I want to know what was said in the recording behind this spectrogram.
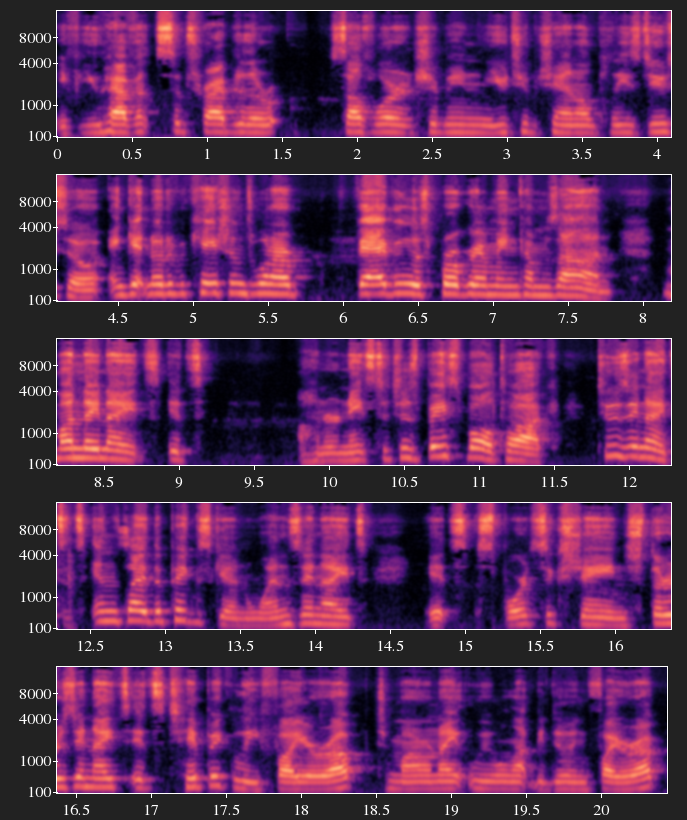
If you haven't subscribed to the South Florida Tribune YouTube channel, please do so and get notifications when our fabulous programming comes on. Monday nights, it's 108 Stitches Baseball Talk. Tuesday nights, it's Inside the Pigskin. Wednesday nights, it's Sports Exchange. Thursday nights, it's typically Fire Up. Tomorrow night, we will not be doing Fire Up.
